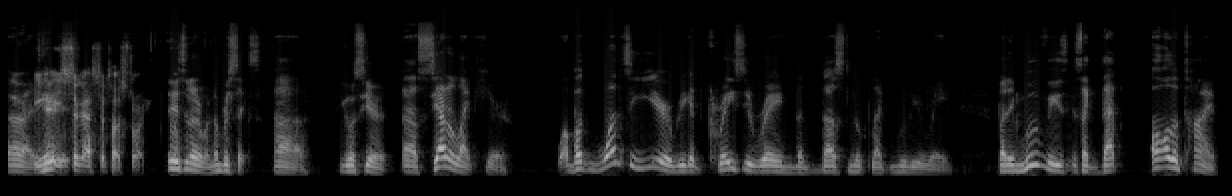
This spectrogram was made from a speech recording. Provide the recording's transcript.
All right. you, here- you still got to tell a story. here's another one, number six. Uh, he goes here. Uh, Seattleite here. Well, But once a year, we get crazy rain that does look like movie rain. But in movies, it's like that all the time.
